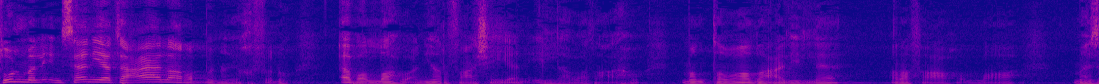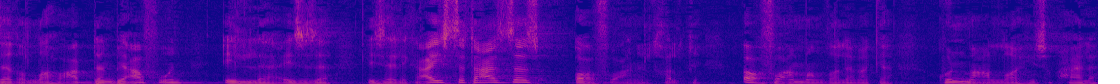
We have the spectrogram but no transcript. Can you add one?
طول ما الإنسان يتعالى ربنا يخفضه أبى الله أن يرفع شيئا إلا وضعه. من تواضع لله رفعه الله. ما زاد الله عبدا بعفو إلا عزة. لذلك عايز تتعزز اعفو عن الخلق اعفو عن من ظلمك. كن مع الله سبحانه.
